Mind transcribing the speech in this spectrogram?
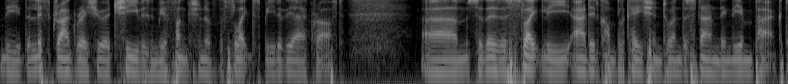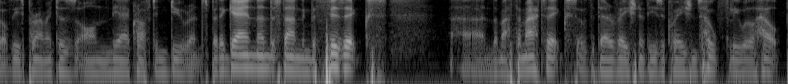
The, the lift-drag ratio achieved is going to be a function of the flight speed of the aircraft. Um, so there's a slightly added complication to understanding the impact of these parameters on the aircraft endurance. But again, understanding the physics uh, the mathematics of the derivation of these equations hopefully will help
